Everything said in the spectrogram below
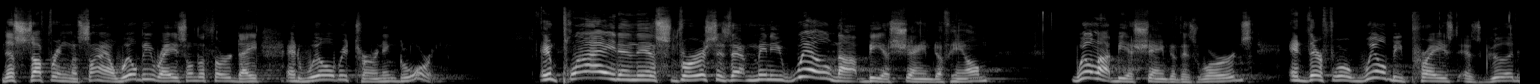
This suffering Messiah will be raised on the third day and will return in glory. Implied in this verse is that many will not be ashamed of him, will not be ashamed of his words, and therefore will be praised as good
